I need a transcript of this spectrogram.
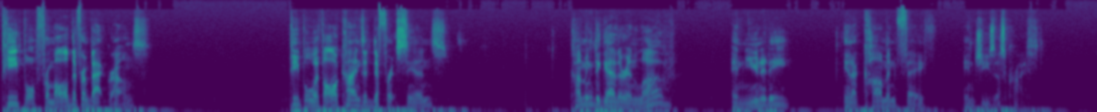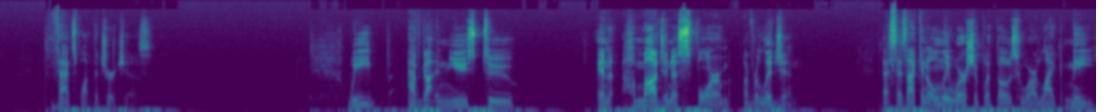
people from all different backgrounds people with all kinds of different sins coming together in love and unity in a common faith in Jesus Christ. That's what the church is. We have gotten used to an homogenous form of religion that says, I can only worship with those who are like me.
